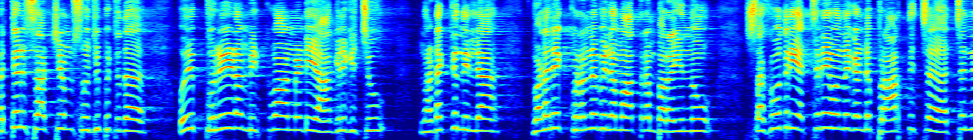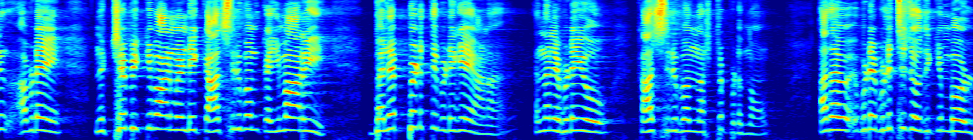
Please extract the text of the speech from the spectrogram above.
മറ്റൊരു സാക്ഷ്യം സൂചിപ്പിച്ചത് ഒരു പുരയിടം വിൽക്കുവാൻ വേണ്ടി ആഗ്രഹിച്ചു. നടക്കുന്നില്ല. വളരെ കുറഞ്ഞ വില മാത്രം പറയുന്നു. സഹോദരി അച്ഛനെ വന്ന് കണ്ട് പ്രാർത്ഥിച്ച് അച്ഛൻ അവിടെ നിക്ഷേപിക്കുവാൻ വേണ്ടി കാശുരൂപം കൈമാറി ബലപ്പെടുത്തി വിടുകയാണ്. എന്നാൽ എവിടെയോ കാശുരൂപം നഷ്ടപ്പെടുന്നു. അത് ഇവിടെ വിളിച്ചു ചോദിക്കുമ്പോൾ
